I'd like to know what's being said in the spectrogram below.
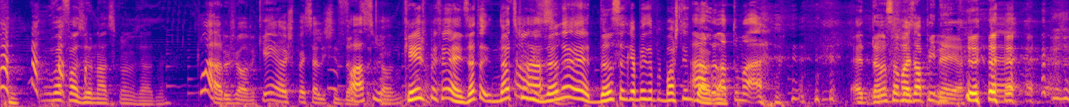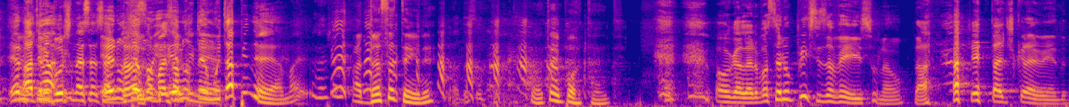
Não vai fazer o nada sincronizado, né? Claro, jovem. Quem é o especialista em dança? Aqui? jovem. Quem é especial? É, exato. Nado sincronizado é dança de cabeça pra baixo dentro Ah, a d'água. turma... É dança mais apneia. Eu não tenho- Atributos necessários. Eu não, Dança tenho, mais eu não tenho muita apneia, mas... A dança tem, né? Pronto, é importante. Bom, galera, você não precisa ver isso, não, tá? A gente tá descrevendo.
